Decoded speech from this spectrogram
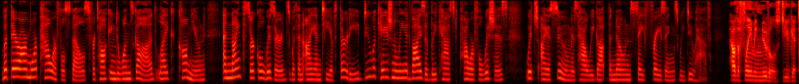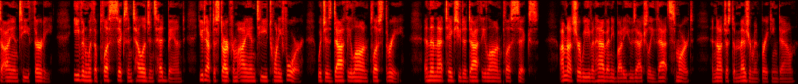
But there are more powerful spells for talking to one's god, like Commune, and Ninth Circle wizards with an INT of 30 do occasionally advisedly cast powerful wishes, which I assume is how we got the known safe phrasings we do have. How the flaming noodles do you get to INT 30? Even with a plus 6 intelligence headband, you'd have to start from INT 24, which is Dathilan plus 3, and then that takes you to Dathilan plus 6. I'm not sure we even have anybody who's actually that smart, and not just a measurement breaking down.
